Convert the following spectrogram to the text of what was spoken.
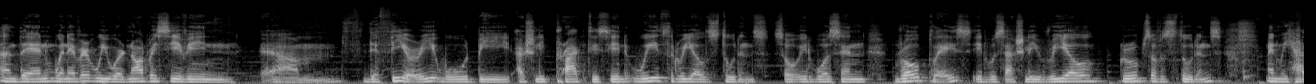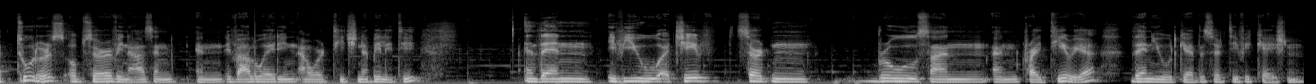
And then whenever we were not receiving um, the theory would be actually practicing with real students. So it wasn't role plays, it was actually real groups of students. And we had tutors observing us and, and evaluating our teaching ability. And then if you achieved certain rules and, and criteria, then you would get the certification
